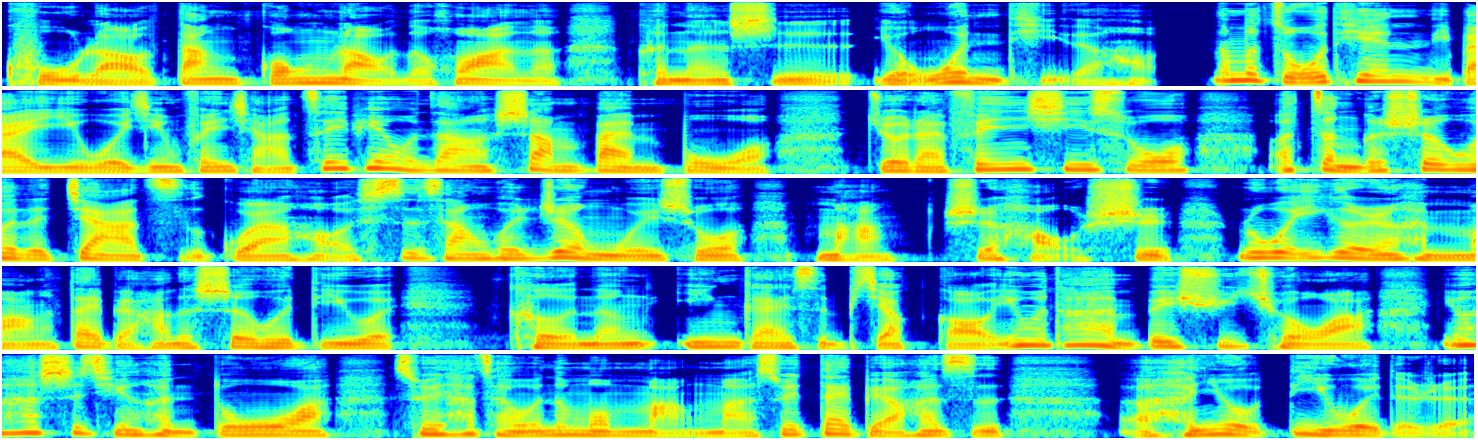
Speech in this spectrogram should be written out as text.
苦劳当功劳的话呢，可能是有问题的哈。那么昨天礼拜一我已经分享这篇文章的上半部哦，就来分析说啊，整个社会的价值观哈，事实上会认为说忙是好事。如果一个人很忙，代表他的社会地位。可能应该是比较高，因为他很被需求啊，因为他事情很多啊，所以他才会那么忙嘛，所以代表他是呃很有地位的人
